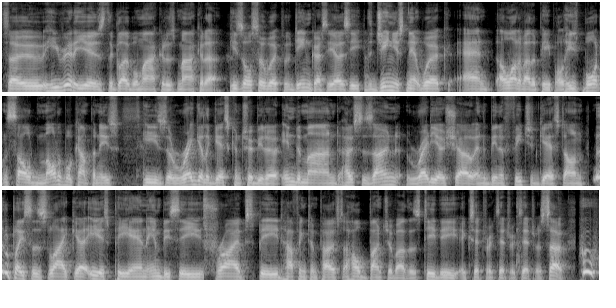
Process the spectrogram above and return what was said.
So he really is the global marketer's marketer. He's also worked with Dean Graziosi, the Genius Network, and a lot of other people. He's bought and sold multiple companies. He's a regular guest contributor, in demand, hosts his own radio show, and been a featured guest on little places like uh, ESPN, NBC, Thrive Speed, Huffington Post, a whole bunch of others, TV, etc., etc., etc. So, whew,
